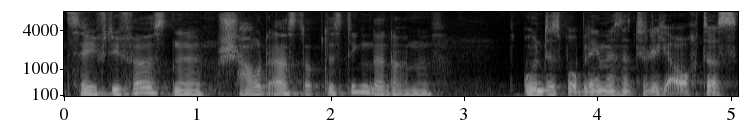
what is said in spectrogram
Safety first, ne? Schaut erst, ob das Ding da drin ist. Und das Problem ist natürlich auch, dass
